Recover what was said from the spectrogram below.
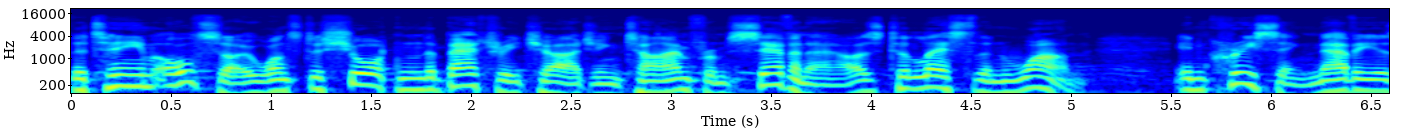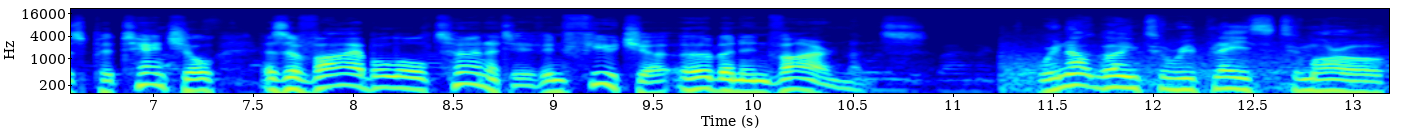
The team also wants to shorten the battery charging time from seven hours to less than one, increasing Navia's potential as a viable alternative in future urban environments. We're not going to replace tomorrow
